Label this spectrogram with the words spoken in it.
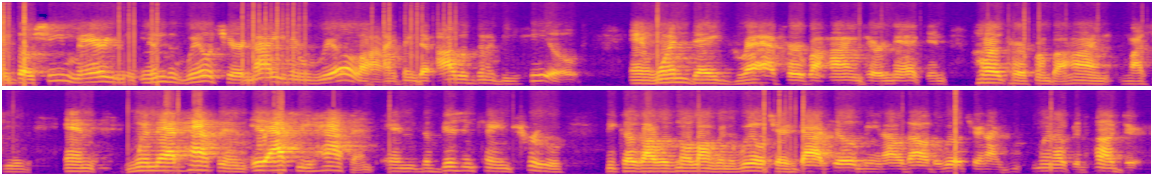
And so she married me in the wheelchair, not even realizing that I was going to be healed. And one day grab her behind her neck and hug her from behind while she was. And when that happened, it actually happened, and the vision came true. because I was no longer in the wheelchair. God healed me, and I was out of the wheelchair, and I went up and hugged her.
